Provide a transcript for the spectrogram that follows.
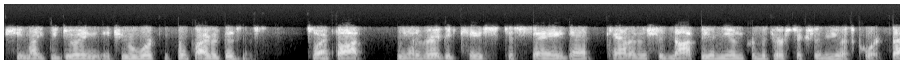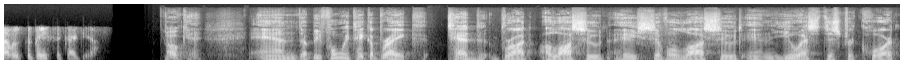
she might be doing if she were working for a private business. So I thought we had a very good case to say that Canada should not be immune from the jurisdiction of the U.S. courts. That was the basic idea. Okay. And uh, before we take a break, Ted brought a lawsuit, a civil lawsuit in U.S. District Court,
